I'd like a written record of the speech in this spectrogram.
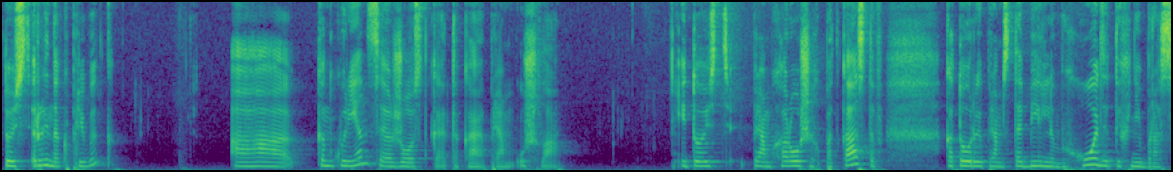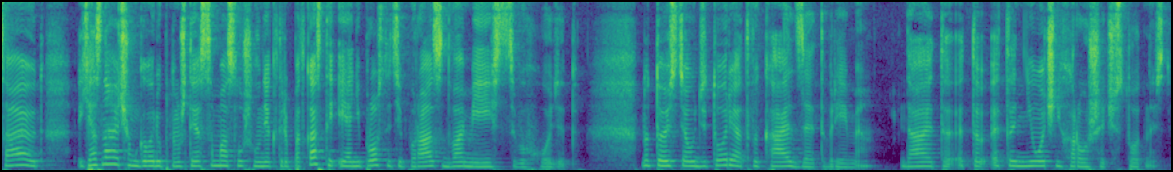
То есть рынок привык, а конкуренция жесткая такая прям ушла. И то есть прям хороших подкастов, которые прям стабильно выходят, их не бросают. Я знаю, о чем говорю, потому что я сама слушала некоторые подкасты, и они просто типа раз в два месяца выходят. Ну, то есть аудитория отвыкает за это время да, это, это, это не очень хорошая частотность.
